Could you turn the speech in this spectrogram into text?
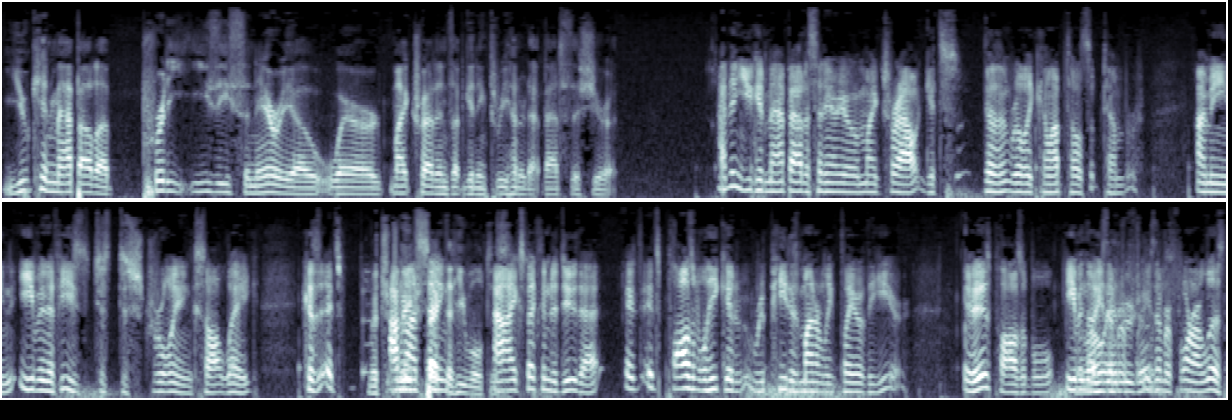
you can map out a pretty easy scenario where Mike Trout ends up getting 300 at bats this year. I think you could map out a scenario where Mike Trout gets doesn't really come up till September. I mean, even if he's just destroying Salt Lake, because it's. Which I'm not expect saying that he will just- I expect him to do that. It, it's plausible he could repeat as minor league player of the year. It is plausible, even though he's number, he's number four on our list.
